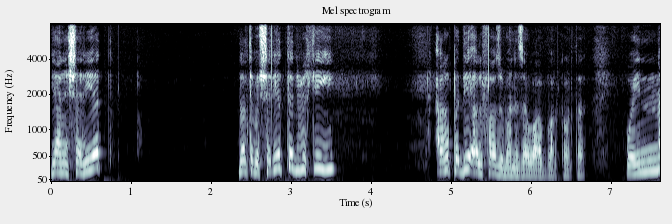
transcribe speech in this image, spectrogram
یعنی شریعت دلته به شریعت تطبیق کیږي هغه په دې الفاظ باندې جواب ورکړته و ان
